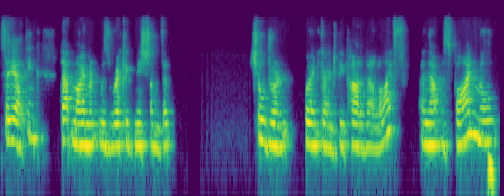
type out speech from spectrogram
So yeah, I think that moment was recognition that children weren't going to be part of our life, and that was fine. We'll,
